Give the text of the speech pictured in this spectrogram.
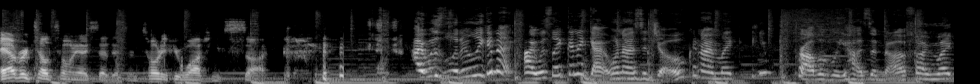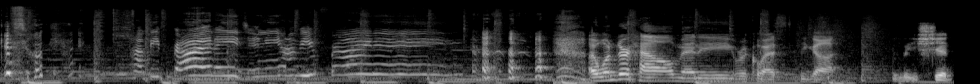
ever tell Tony I said this. And Tony, if you're watching, you suck. I was literally gonna, I was like gonna get one as a joke, and I'm like, he probably has enough. I'm like, it's okay. Happy Friday, Ginny. Happy Friday. I wonder how many requests he got. Holy shit,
